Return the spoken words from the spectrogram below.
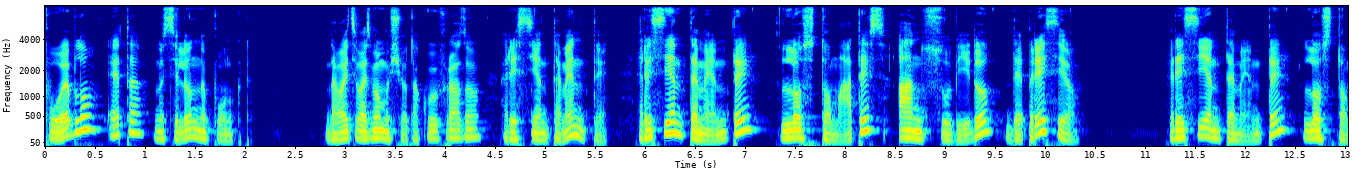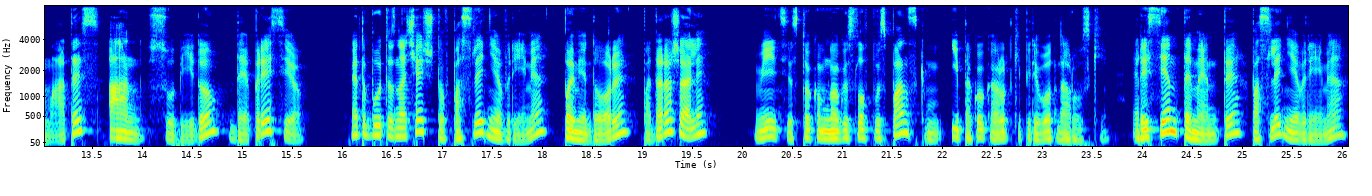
Pueblo – это населенный пункт. Давайте возьмем еще такую фразу. Recientemente. Recientemente los tomates han subido de precio. Recientemente los tomates han subido de precio. Это будет означать, что в последнее время помидоры подорожали. Видите, столько много слов в испанском и такой короткий перевод на русский. Recientemente, в последнее время,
